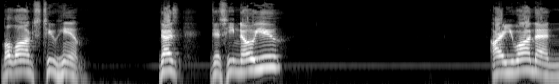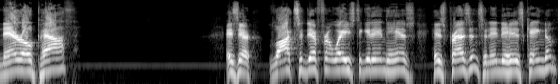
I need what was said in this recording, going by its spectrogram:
belongs to him? Does does he know you? Are you on the narrow path? Is there lots of different ways to get into his his presence and into his kingdom?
